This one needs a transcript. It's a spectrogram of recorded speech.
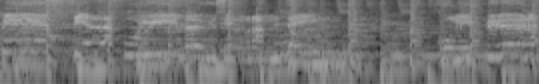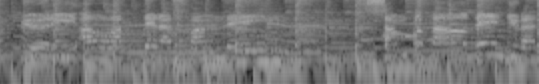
mies siellä pui löysin rantein. Kumipyörät pyörii alla teräsvantein. Sampo talteen jyvät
